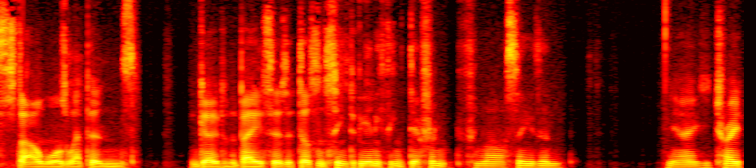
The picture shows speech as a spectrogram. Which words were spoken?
Star Wars weapons and go to the bases. It doesn't seem to be anything different from last season. You know, you trade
